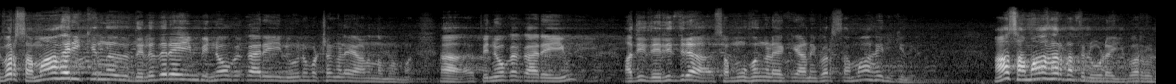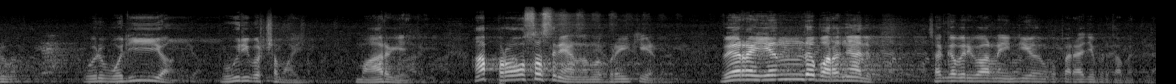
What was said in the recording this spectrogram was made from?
ഇവർ സമാഹരിക്കുന്നത് ദളിതരെയും പിന്നോക്കക്കാരെയും ന്യൂനപക്ഷങ്ങളെയാണ് നമ്മൾ പിന്നോക്കക്കാരെയും അതിദരിദ്ര സമൂഹങ്ങളെയൊക്കെയാണ് ഇവർ സമാഹരിക്കുന്നത്. ആ സമാഹരണത്തിലൂടെ ഇവർ ഒരു ഒരു വലിയ ഭൂരിപക്ഷമായി മാറുകയാണ് ആ പ്രോസസ്സിനെയാണ് നമ്മൾ ബ്രേക്ക് ചെയ്യേണ്ടത്. വേറെ എന്ത് പറഞ്ഞാലും സംഘപരിവാറിനെ ഇന്ത്യയിൽ നമുക്ക് പരാജയപ്പെടുത്താൻ പറ്റില്ല.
